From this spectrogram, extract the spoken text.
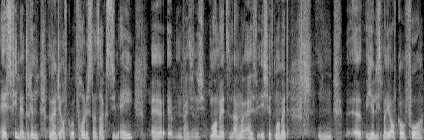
Er ist viel mehr drin. Weil wenn er die Aufgabe vorliest, dann sagst du ihm, ey, äh, äh, weiß ich nicht, Mohammed, sagen wir, er heißt wie ich jetzt, Mohammed, mm, äh, hier liest mal die Aufgabe vor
